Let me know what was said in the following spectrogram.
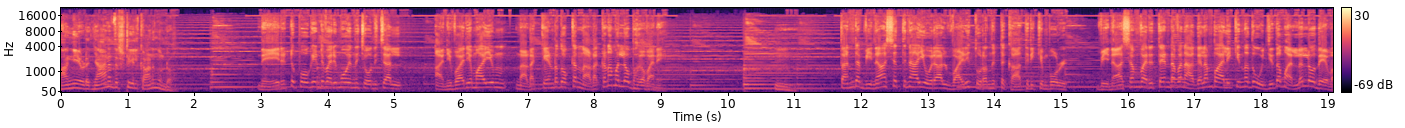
അങ്ങയുടെ ജ്ഞാനദൃഷ്ടിയിൽ കാണുന്നുണ്ടോ? നേരിട്ട് പോകേണ്ടി വരുമോ എന്ന് ചോദിച്ചാൽ അനിവാര്യമായും നടക്കേണ്ടതൊക്കെ നടക്കണമല്ലോ ഭഗവാനെ. തന്റെ വിനാശത്തിനായി ഒരാൾ വഴി തുറന്നിട്ട് കാത്തിരിക്കുമ്പോൾ വിനാശം വരുത്തേണ്ടവൻ അകലം പാലിക്കുന്നത് ഉചിതമല്ലല്ലോ ദേവ.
